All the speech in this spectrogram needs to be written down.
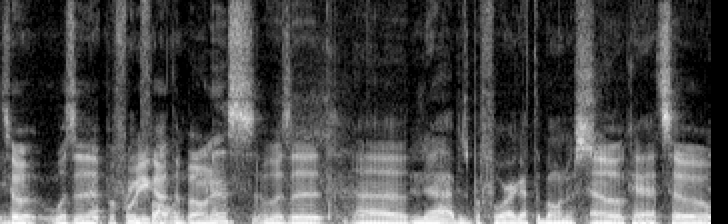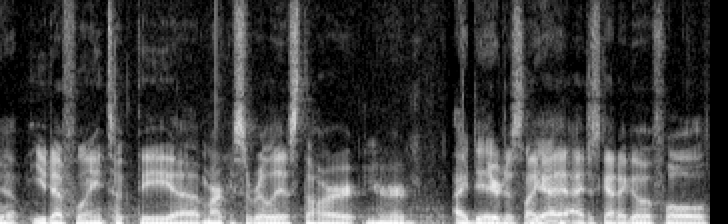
So know, was it before you got the bonus? Was it? Uh, Yeah, it was before I got the bonus. oh, okay. Yeah. So Yep. you definitely took the uh, Marcus Aurelius to heart. And you're I did. you're just like yeah. I, I just got to go full.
